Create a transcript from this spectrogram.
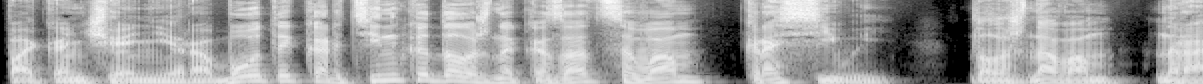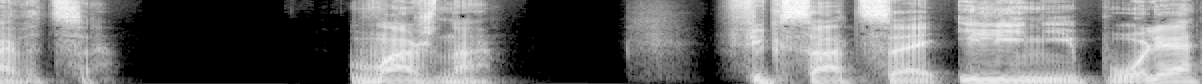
По окончании работы картинка должна казаться вам красивой, должна вам нравиться. Важно! Фиксация и линии поля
